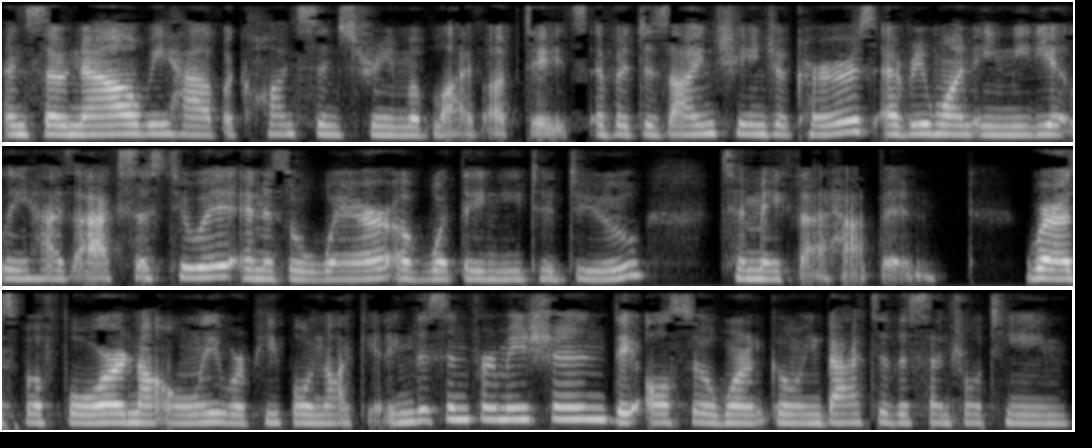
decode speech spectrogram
And so now we have a constant stream of live updates. If a design change occurs, everyone immediately has access to it and is aware of what they need to do to make that happen. Whereas before, not only were people not getting this information, they also weren't going back to the central team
